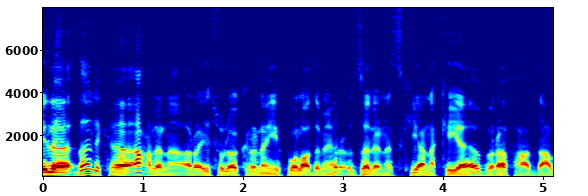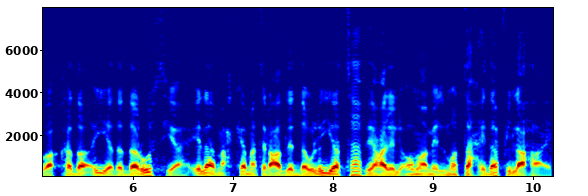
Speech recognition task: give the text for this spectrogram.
إلى ذلك أعلن الرئيس الأوكراني فولاديمير زيلينسكي أن كييف رفعت دعوى قضائية ضد روسيا إلى محكمة العدل الدولية التابعة للأمم المتحدة في لاهاي.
